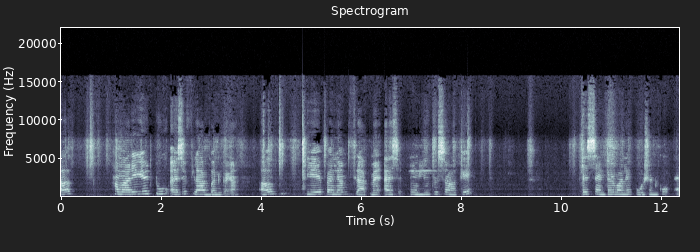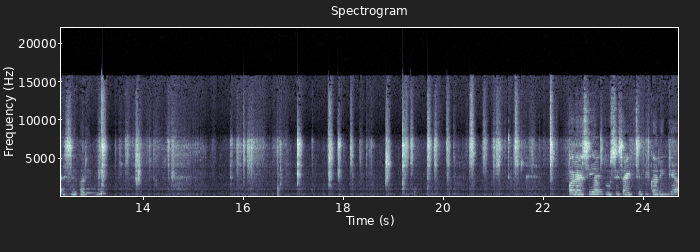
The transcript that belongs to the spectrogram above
अब हमारे ये टू ऐसे फ्लैप बन गया। अब ये पहले हम फ्लैप में ऐसे उंगली घुसा के इस सेंटर वाले पोर्शन को ऐसे करेंगे। और ऐसे ही हम दूसरी साइड से भी करेंगे।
